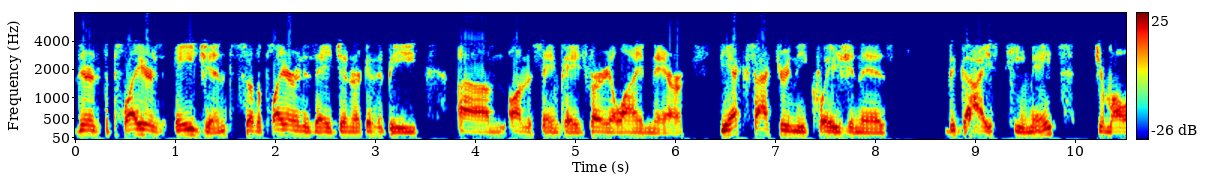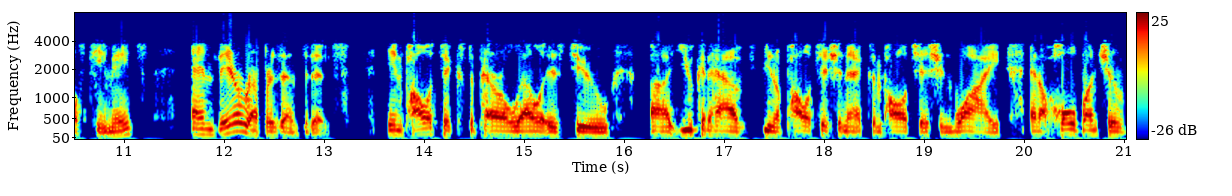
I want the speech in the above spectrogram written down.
there's the player's agent. So the player and his agent are going to be um, on the same page, very aligned there. The X factor in the equation is the guy's teammates, Jamal's teammates, and their representatives. In politics, the parallel is to uh, you could have you know politician X and politician Y and a whole bunch of,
